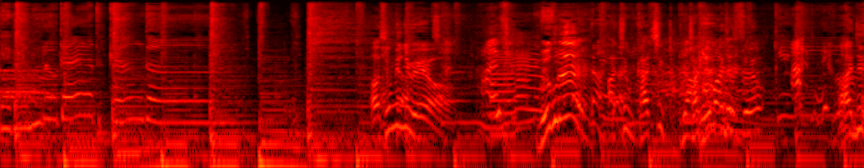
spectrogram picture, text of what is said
예감으로 가득한 걸아 소민님 왜요? 왜 그래? 아 지금 같이 작품하셨어요? 아니요.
